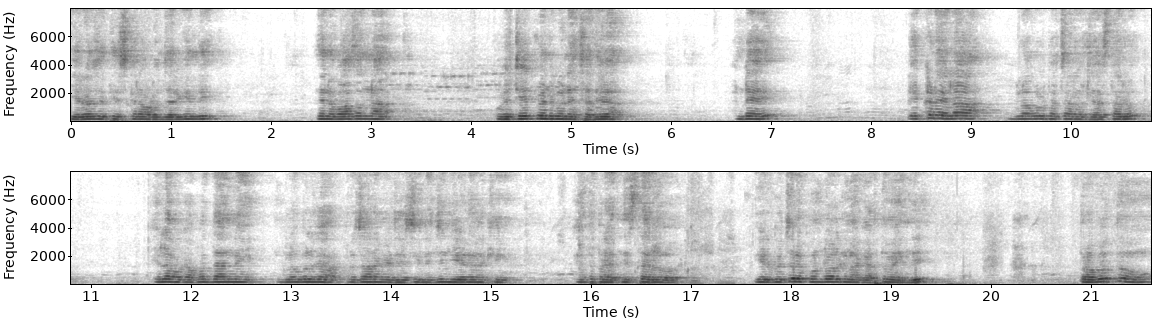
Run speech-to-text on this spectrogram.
ఈరోజు తీసుకురావడం జరిగింది. నేను వాసన్న ఒక స్టేట్మెంట్ కూడా నేను చదివా. అంటే ఎక్కడ ఎలా గ్లోబల్ ప్రచారాలు చేస్తారు ఇలా ఒక అబద్ధాన్ని గ్లోబల్గా ప్రచారంగా చేసి నిజం చేయడానికి ఎంత ప్రయత్నిస్తారో ఇక్కడికి వచ్చిన కొన్ని నాకు అర్థమైంది. ప్రభుత్వం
